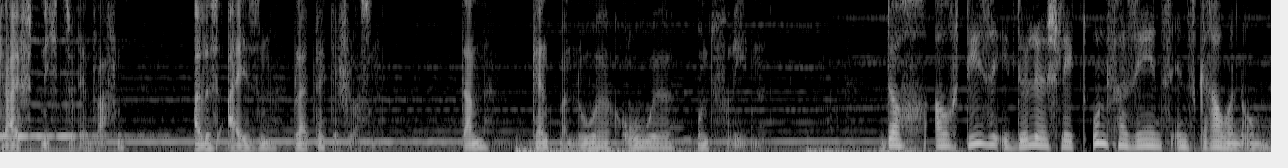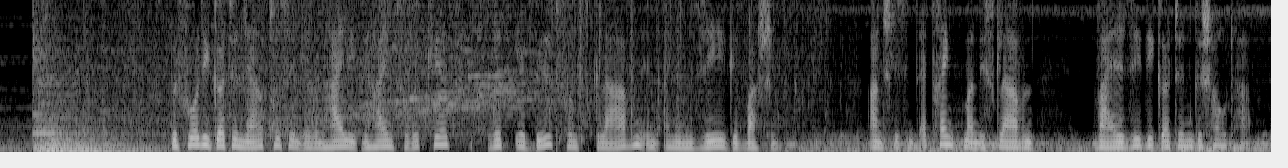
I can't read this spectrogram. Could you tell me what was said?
greift nicht zu den Waffen, alles Eisen bleibt weggeschlossen. Dann kennt man nur Ruhe und Frieden. Doch auch diese Idylle schlägt unversehens ins Grauen um. Bevor die Göttin Nertus in ihren heiligen Hain zurückkehrt, wird ihr Bild von Sklaven in einem See gewaschen. Anschließend ertränkt man die Sklaven, weil sie die Göttin geschaut haben.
